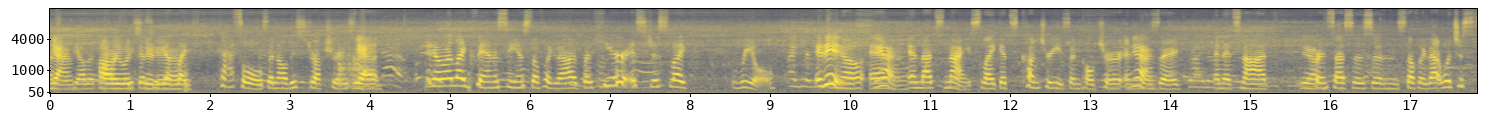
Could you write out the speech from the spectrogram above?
and Yeah, like the other Hollywood because you get like castles and all these structures Yeah. that you know are like fantasy and stuff like that. But here it's just like real. It is. You know, and yeah. and that's nice. Like it's countries and culture and Yeah. music, and it's not Yeah. princesses and stuff like that, which is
